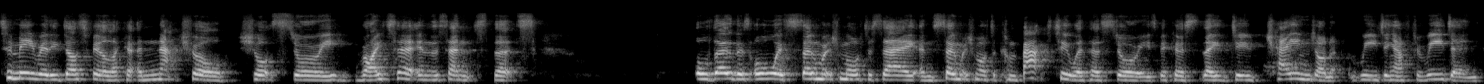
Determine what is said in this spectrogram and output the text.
to me really does feel like a, natural short story writer in the sense that although there's always so much more to say and so much more to come back to with her stories because they do change on reading after reading,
